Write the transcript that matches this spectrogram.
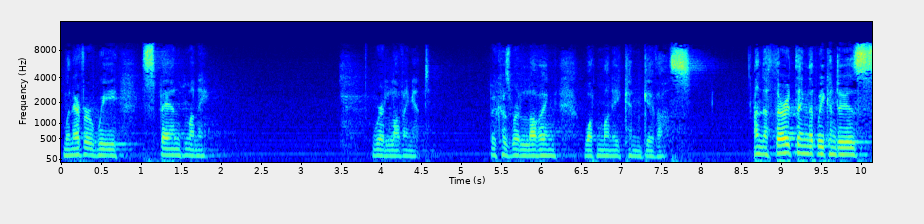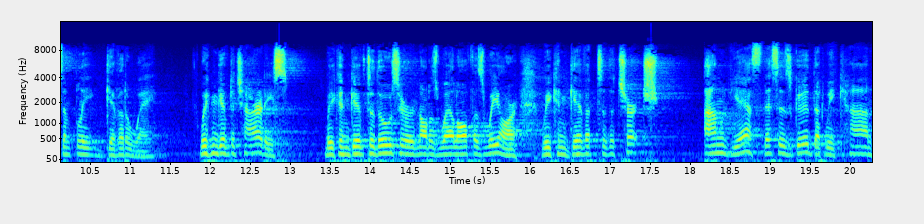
Whenever we spend money, we're loving it because we're loving what money can give us. And the third thing that we can do is simply give it away. We can give to charities. We can give to those who are not as well off as we are. We can give it to the church. And yes, this is good that we can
